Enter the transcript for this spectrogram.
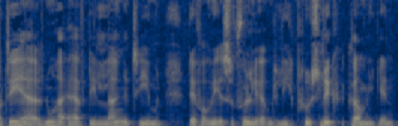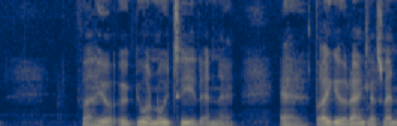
Og det er, altså nu har jeg haft det i lange tider, men derfor ved jeg selvfølgelig, om det lige pludselig kan komme igen. For jeg har øh, gjort noget til, at den er, at drikke jo der en glas vand,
